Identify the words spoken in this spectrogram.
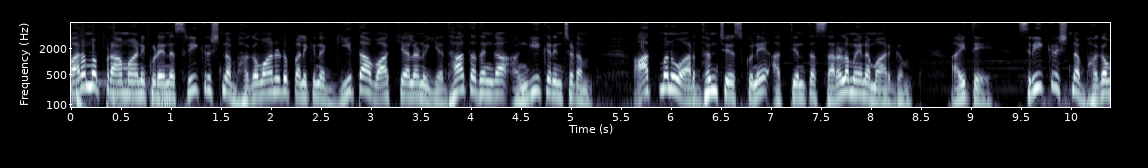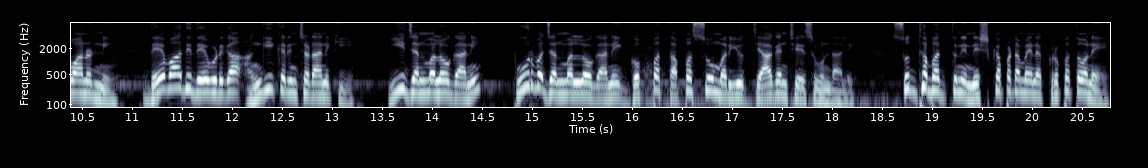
పరమ ప్రామాణికుడైన శ్రీకృష్ణ భగవానుడు పలికిన గీతా వాక్యాలను యథాతథంగా అంగీకరించడం ఆత్మను అర్థం చేసుకునే అత్యంత సరళమైన మార్గం. అయితే శ్రీకృష్ణ భగవానుడిని దేవాది దేవుడిగా అంగీకరించడానికి ఈ జన్మలో గాని పూర్వజన్మల్లో గాని గొప్ప తపస్సు మరియు త్యాగం చేసి ఉండాలి. శుద్ధభక్తుని నిష్కపటమైన కృపతోనే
